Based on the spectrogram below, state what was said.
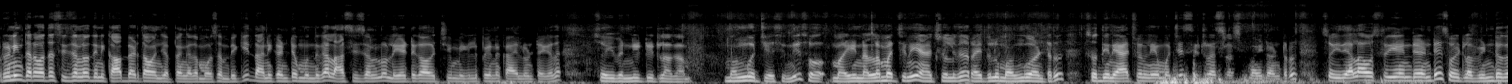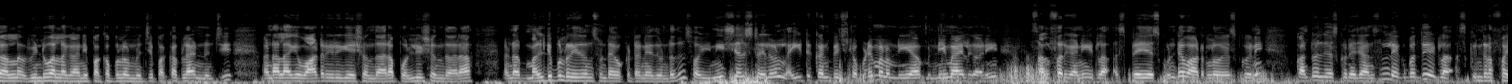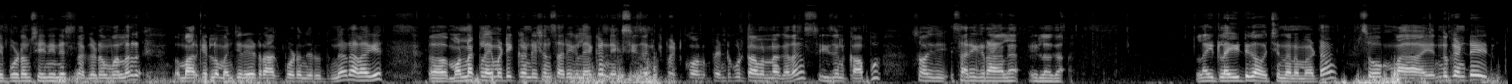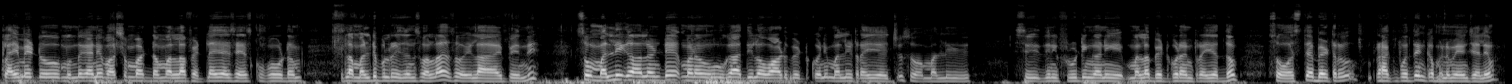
Pruning తర్వాత సీజన్లో దీన్ని కాపు పెడతామని చెప్పాం కదా మోసంబికి దానికంటే ముందుగా లాస్ట్ సీజన్లో లేట్గా వచ్చి మిగిలిపోయిన కాయలు ఉంటాయి కదా. సో ఇవన్నిటి ఇట్లాగా మంగు వచ్చేసింది. సో మా ఈ నల్ల మచ్చిని యాక్చువల్గా రైతులు మంగు అంటారు. సో దీని యాక్చువల్ నేమ్ వచ్చి సిట్రస్ రస్ట్ మైట్ అంటారు. సో ఇది ఎలా వస్తుంది ఏంటి అంటే సో ఇట్లా విండ్ వల్ల విండ్ వల్ల కానీ పక్క పొలం నుంచి పక్క ప్లాంట్ నుంచి అండ్ అలాగే వాటర్ ఇరిగేషన్ ద్వారా పొల్యూషన్ ద్వారా అండ్ మల్టిపుల్ రీజన్స్ ఉంటాయి ఒకటి అనేది ఉండదు. సో ఇనీషియల్ స్టైల్లో లైట్ కనిపించినప్పుడే మనం నియా నీమాయిల్ కానీ సల్ఫర్ కానీ ఇట్లా స్ప్రే చేసుకుంటే వాటర్లో వేసుకొని కంట్రోల్ చేసుకునే ఛాన్స్ లేకపోతే ఇట్లా స్కిన్ రఫ్ అయిపోవడం షైనీనెస్ తగ్గడం వల్ల మార్కెట్లో మంచి రేట్ రాకపోవడం జరుగుతుంది. అండ్ అలాగే మొన్న క్లైమేటిక్ కండిషన్ సరిగా లేక నెక్స్ట్ సీజన్కి పెట్టుకో పెట్టుకుంటామన్నా కదా సీజన్ కాపు. సో ఇది సరిగా రాలే ఇలాగా. లైట్ లైట్గా వచ్చిందనమాట సో మా ఎందుకంటే క్లైమేట్ ముందుగానే వర్షం పడడం వల్ల ఫెర్టిలైజర్స్ వేసుకోకపోవడం ఇట్లా మల్టిపుల్ రీజన్స్ వల్ల సో ఇలా అయిపోయింది. సో మళ్ళీ కావాలంటే మనం ఉగాదిలో వాడు పెట్టుకొని మళ్ళీ ట్రై చేయొచ్చు. సో మళ్ళీ దీనికి ఫ్రూటింగ్ కానీ మళ్ళీ పెట్టుకోవడానికి ట్రై చేద్దాం. సో వస్తే బెటరు రాకపోతే ఇంకా మనం ఏం చేయలేం.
